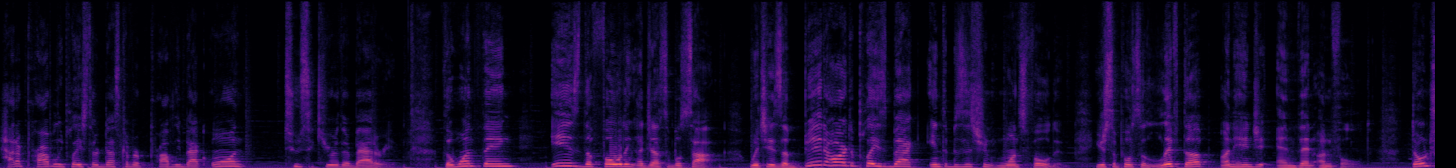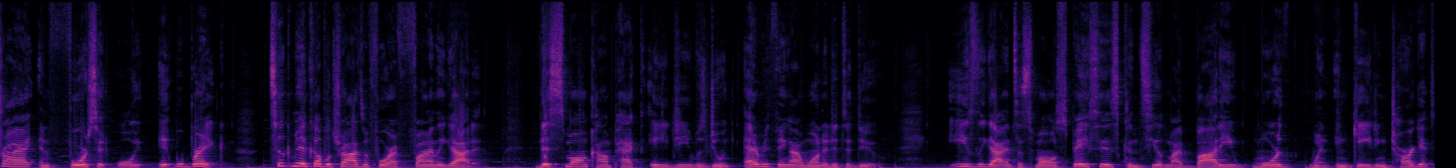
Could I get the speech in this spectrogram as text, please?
how to properly place their dust cover probably back on to secure their battery. The one thing is the folding adjustable sock which is a bit hard to place back into position once folded. You're supposed to lift up, unhinge it, and then unfold. Don't try and force it or it will break. Took me a couple tries before I finally got it. This small compact AEG was doing everything I wanted it to do. Easily got into small spaces, concealed my body more when engaging targets,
